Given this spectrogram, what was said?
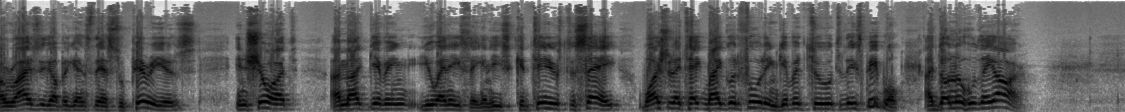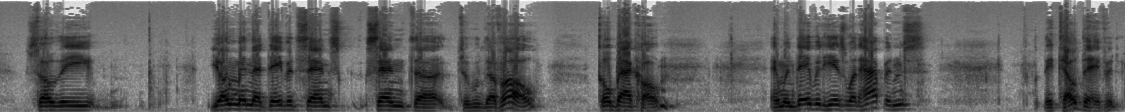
are rising up against their superiors. In short, I'm not giving you anything. And he continues to say, Why should I take my good food and give it to, to these people? I don't know who they are. So the young men that David sends, sent uh, to Naval go back home. And when David hears what happens, they tell David.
